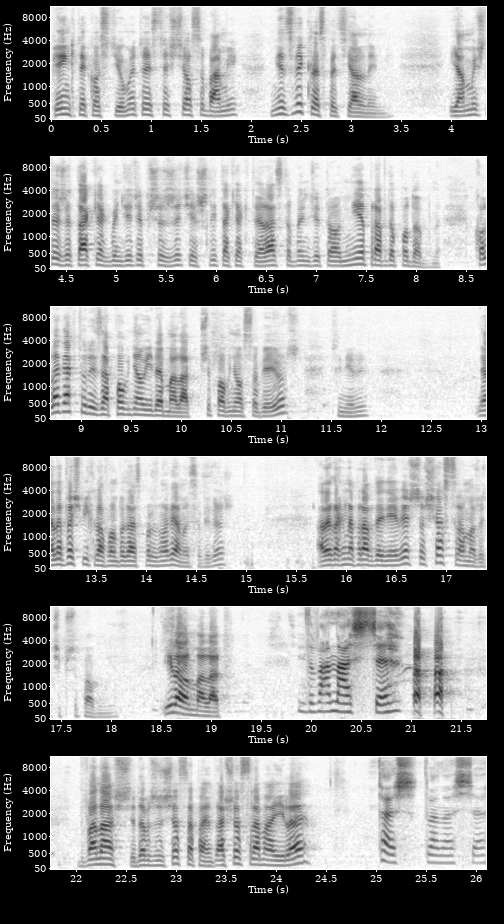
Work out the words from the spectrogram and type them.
piękne kostiumy, to jesteście osobami niezwykle specjalnymi. Ja myślę, że tak jak będziecie przez życie szli tak jak teraz, to będzie to nieprawdopodobne. Kolega, który zapomniał ile ma lat, przypomniał sobie już? Czy nie wiem? Ale weź mikrofon, bo teraz porozmawiamy sobie, wiesz? Ale tak naprawdę nie wiesz, to siostra może ci przypomni. Ile on ma lat? 12. 12. Dobrze, że siostra pamięta. A siostra ma ile? Też 12.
